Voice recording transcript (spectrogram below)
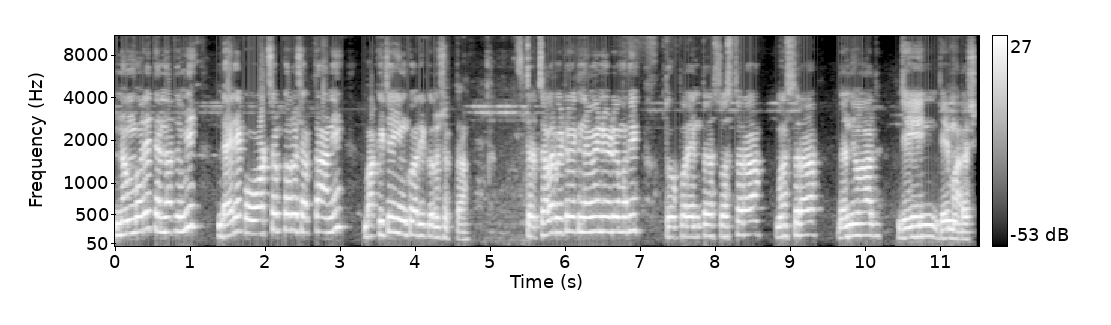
नंबर आहे त्यांना तुम्ही डायरेक्ट व्हॉट्सअप करू शकता आणि बाकीच्या इन्क्वायरी करू शकता. तर चला भेटू एक नवीन व्हिडिओमध्ये तोपर्यंत स्वस्त राहा मस्त राहा. धन्यवाद. जय हिंद जय महाराष्ट्र.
